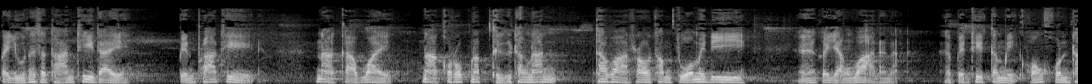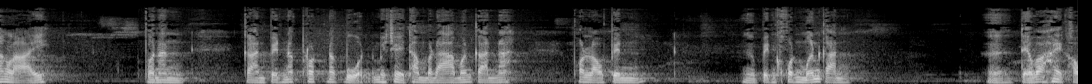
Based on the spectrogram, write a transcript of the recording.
ไปอยู่ในสถานที่ใด เป็นพระที่น่ากราบไหว้น่าเคารพนับถือทั้งนั้น ถ้าว่าเราทำตัวไม่ดีก็ยังว่านั่นนะเป็นที่ตำหนิของคนทั้งหลาย เพราะนั้นการเป็นนักพรตนักบวชไม่ใช่ธรรมดาเหมือนกันนะ ราะเราเป็นเป็นคนเหมือนกันแต่ว่าให้เขา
